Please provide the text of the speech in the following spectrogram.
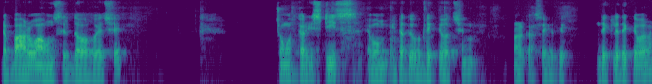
এটা বারো আউন্সের দেওয়া হয়েছে। চমৎকার স্টিচ এবং এটাতেও দেখতে পাচ্ছেন, আপনার কাছ থেকে দেখ- দেখলে দেখতে পাবেন,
